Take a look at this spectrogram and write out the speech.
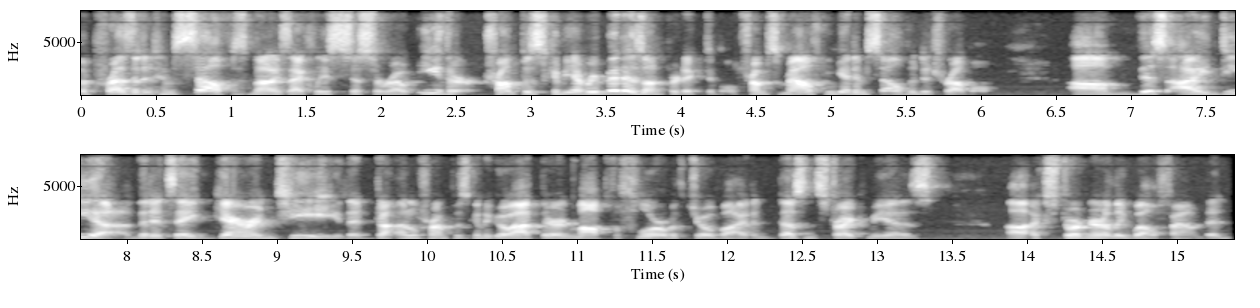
the president himself is not exactly Cicero either. Trump is can be every bit as unpredictable. Trump's mouth can get himself into trouble. Um, this idea that it's a guarantee that Donald Trump is going to go out there and mop the floor with Joe Biden doesn't strike me as uh, extraordinarily well founded.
